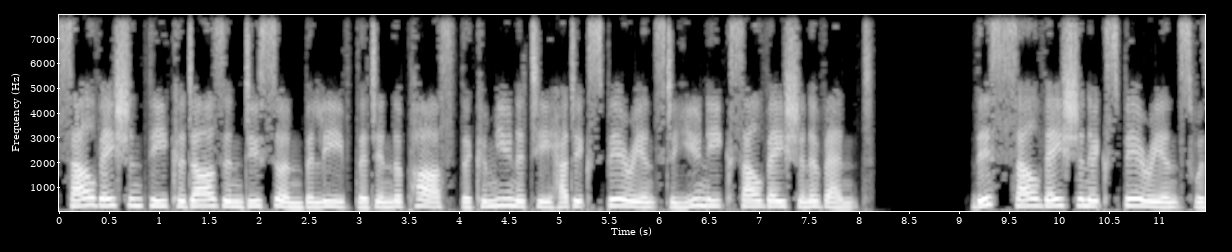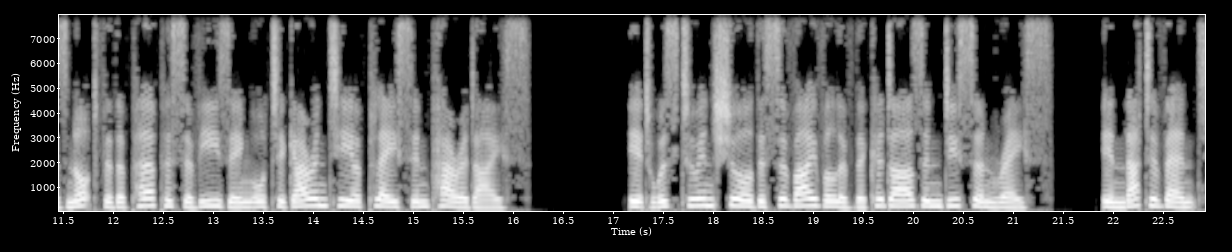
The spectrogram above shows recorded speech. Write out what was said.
Salvation Thay Kadazan Dusun believed that in the past the community had experienced a unique salvation event. This salvation experience was not for the purpose of easing or to guarantee a place in paradise. It was to ensure the survival of the Kadazan Dusun race. In that event,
